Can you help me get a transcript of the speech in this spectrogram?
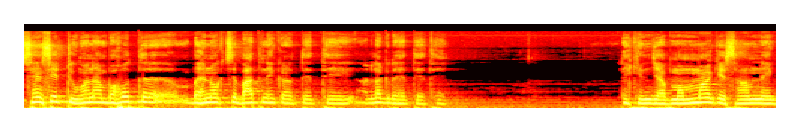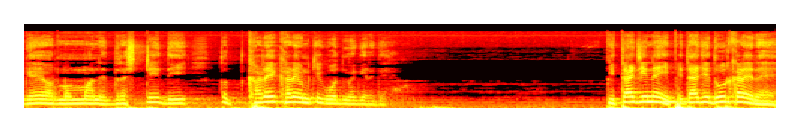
सेंसिटिव बना बहुत बहनों से बात नहीं करते थे, अलग रहते थे। लेकिन जब मम्मा के सामने गए और मम्मा ने दृष्टि दी तो खड़े खड़े उनकी गोद में गिर गए। पिताजी नहीं, पिताजी दूर खड़े रहे,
